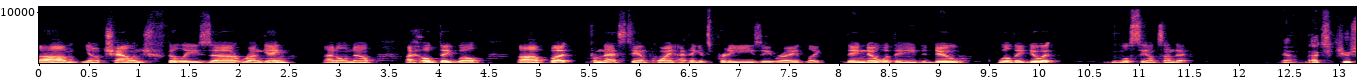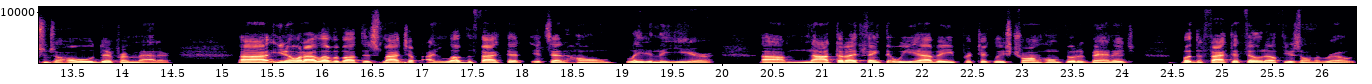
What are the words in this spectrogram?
um, you know, challenge Philly's uh, run game? I don't know. I hope they will. Uh, but from that standpoint, I think it's pretty easy, right? Like they know what they need to do. Will they do it? We'll see on Sunday. Yeah, execution's a whole different matter. Uh, you know what I love about this matchup? I love the fact that it's at home late in the year. Um, not that I think that we have a particularly strong home field advantage, but the fact that Philadelphia is on the road,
